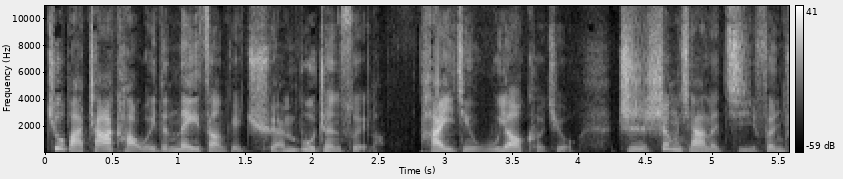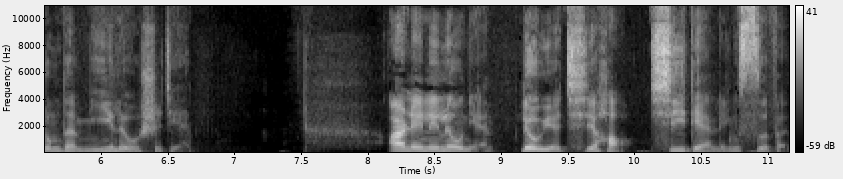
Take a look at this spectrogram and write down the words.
就把扎卡维的内脏给全部震碎了，他已经无药可救，只剩下了几分钟的弥留时间。二零零六年六月七号七点零四分，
